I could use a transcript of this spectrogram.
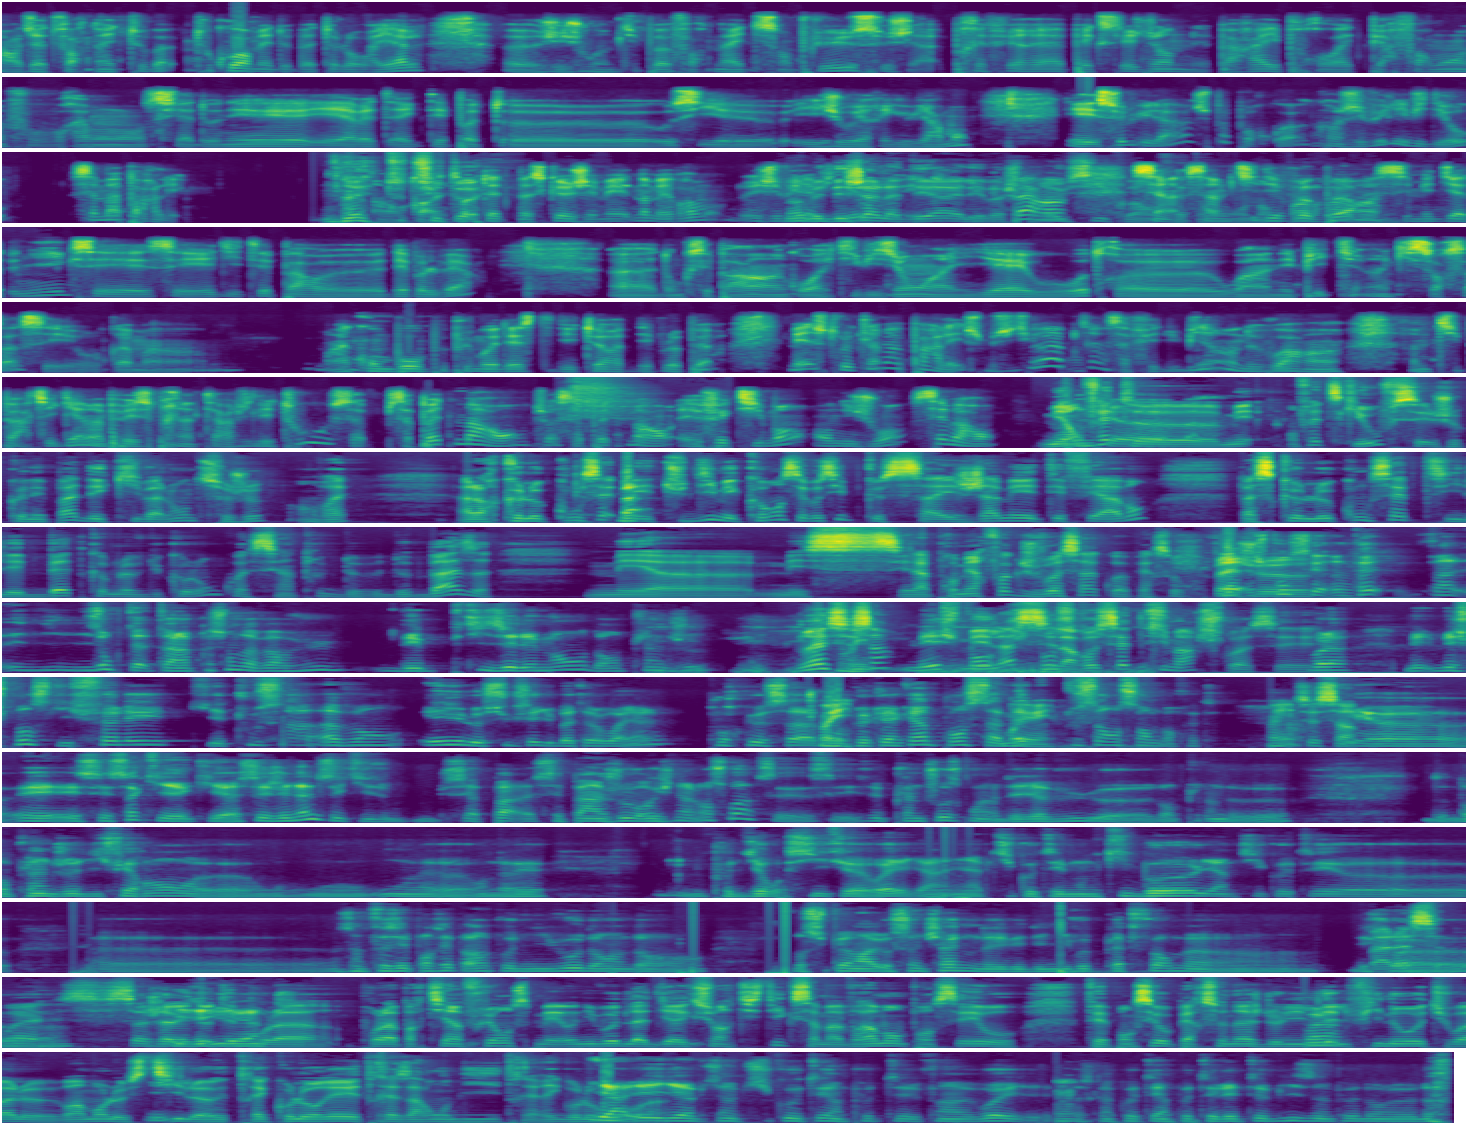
alors déjà de Fortnite tout, court, mais de Battle Royale. Euh, J'ai joué un petit peu à Fortnite sans plus. J'ai préféré Apex Legends, mais pareil, pour être performant, il faut vraiment s'y adonner et avec, avec des potes euh, aussi euh, y jouer régulièrement. Et celui-là, je sais pas pourquoi, quand j'ai vu les vidéos, ça m'a parlé. Ouais, tout de suite, peut-être parce que j'aimais. Non, mais vraiment, j'ai vu Non, la mais vidéo déjà, la DA, elle est vachement hein, réussie, quoi. c'est un, petit développeur, hein, c'est Mediatonic, c'est c'est édité par euh, Devolver. Euh, donc c'est pas un gros Activision, un EA ou autre, euh, ou un Epic hein, qui sort ça, c'est quand même un, un combo un peu plus modeste éditeur et de développeur. Mais ce truc-là m'a parlé. Je me suis dit, ah putain, ça fait du bien de voir un, un petit party game, un peu esprit interville et tout. Ça, ça peut être marrant, tu vois, ça peut être marrant. Et effectivement, en y jouant, c'est marrant. Mais en fait, euh, euh, mais en fait, ce qui est ouf, c'est que je connais pas d'équivalent de ce jeu en vrai. Alors que le concept, Bah. mais tu te dis, mais comment c'est possible que ça ait jamais été fait avant? Parce que le concept, il est bête comme l'œuf du colon, quoi. C'est un truc de, de base, mais euh, mais c'est la première fois que je vois ça, quoi, perso. Enfin, Bah, je- je... pense que, en fait, enfin, disons que t'as as, l'impression d'avoir vu des petits éléments dans plein de jeux. Ouais, c'est Oui. ça. Mais, je Mais pense- là, c'est la recette qui marche, quoi. C'est Voilà. Mais, mais je pense qu'il fallait qu'il y ait tout ça avant et le succès du Battle Royale pour que ça, Oui. pour que quelqu'un pense à mettre oui. tout ça ensemble, en fait. c'est ça. Et, euh, et, et c'est ça qui est, qui est assez génial, c'est qu'ils c'est pas c'est pas un jeu original en soi, c'est plein de choses qu'on a déjà vues euh, dans plein de dans, dans plein de jeux différents. euh, on, on, a- on avait on peut dire aussi que ouais, il y, a un- petit côté Monkey Ball, il y a un petit côté euh, Euh, ça me faisait penser par exemple au niveau dans, dans, dans Super Mario Sunshine, on avait des niveaux de plateforme. euh, des Bah fois, là, ça, euh, ouais, ça j'avais a- noté a pour la pour la partie influence, mais au niveau de la direction artistique, ça m'a vraiment pensé au fait penser au personnage de l'île Voilà. Delfino, tu vois, le vraiment le style euh, très coloré, très arrondi, très rigolo. Il y, a, euh. il y a un petit- côté un peu, enfin ouais, a presque un côté un peu Teletubbies un peu dans le dans,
